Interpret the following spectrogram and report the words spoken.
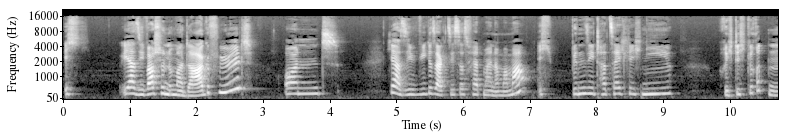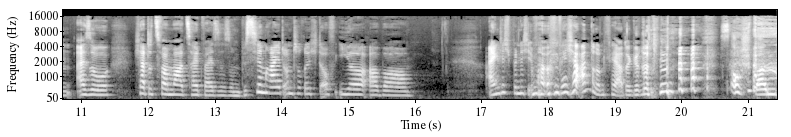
ich, ja, sie war schon immer da gefühlt. Und ja, sie, wie gesagt, sie ist das Pferd meiner Mama. Ich bin sie tatsächlich nie richtig geritten. Also, ich hatte zwar mal zeitweise so ein bisschen Reitunterricht auf ihr, aber eigentlich bin ich immer irgendwelche anderen Pferde geritten. Ist auch spannend.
